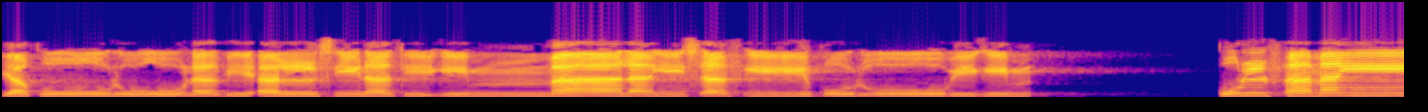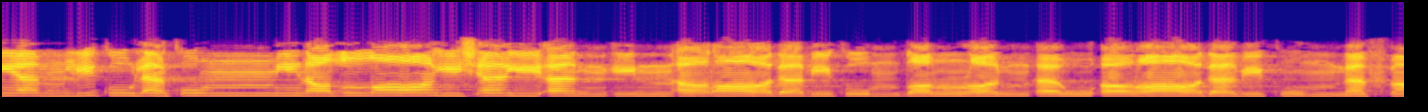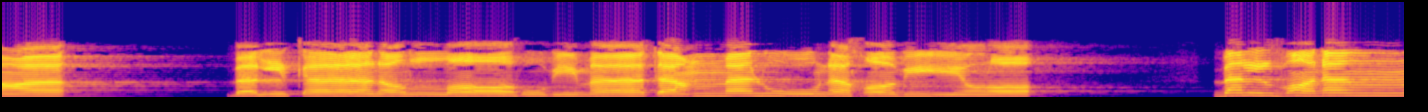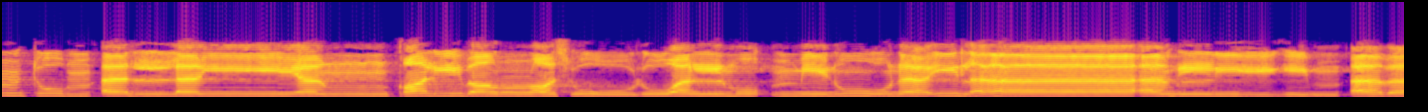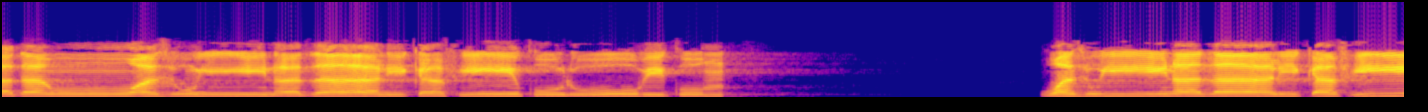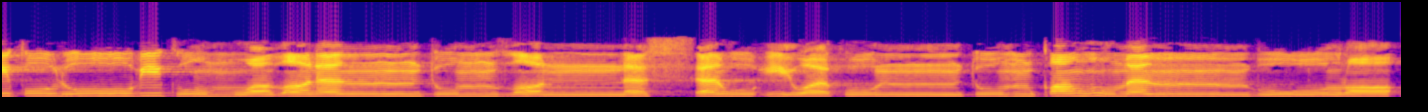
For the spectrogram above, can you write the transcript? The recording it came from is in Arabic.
يَقُولُونَ بِأَلْسِنَتِهِم مَّا لَيْسَ فِي قُلُوبِهِمْ. قُلْ فَمَن يَمْلِكُ لَكُم مِّنَ اللَّهِ شَيْئًا إِنْ أَرَادَ بِكُمْ ضَرًّا أَوْ أَرَادَ بِكُمْ نَفْعًا بَلْ كَانَ اللَّهُ بِمَا تَعْمَلُونَ خَبِيرًا بَلْ ظَنَنْتُمْ أَن لَّن يَنقَلِبَ الرَّسُولُ وَالْمُؤْمِنُونَ إِلَى أَهْلِيهِمْ أَبَدًا وَزُيِّنَ ذَلِكَ فِي قُلُوبِكُمْ وَزُيِّنَ ذَلِكَ فِي قُلُوبِكُمْ وَظَنَنْتُمْ ظَنَّ السَّوْءِ وَكُنْتُمْ قَوْمًا بُورًا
